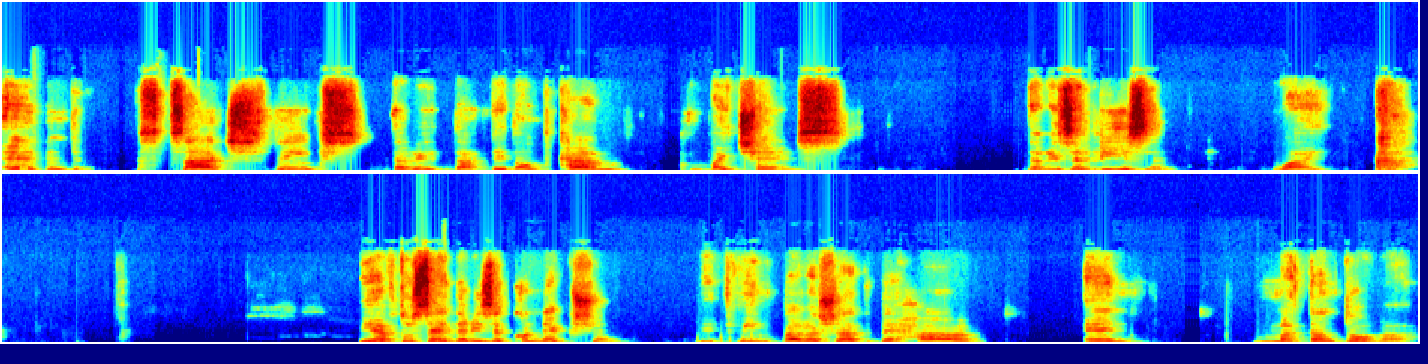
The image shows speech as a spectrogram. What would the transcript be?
And such things, that they don't come by chance. There is a reason why. we have to say there is a connection between Parashat Behar and Matan Torah.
